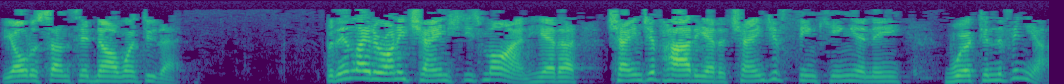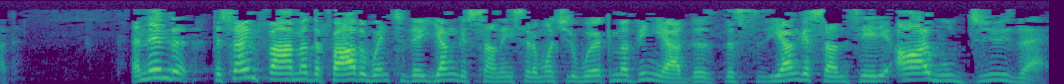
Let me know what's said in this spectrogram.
The oldest son said, No, I won't do that. But then later on, he changed his mind. He had a change of heart, he had a change of thinking, and he worked in the vineyard. And then the, the same farmer, the father went to their youngest son. He said, I want you to work in my vineyard. The, the, the youngest son said, I will do that.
